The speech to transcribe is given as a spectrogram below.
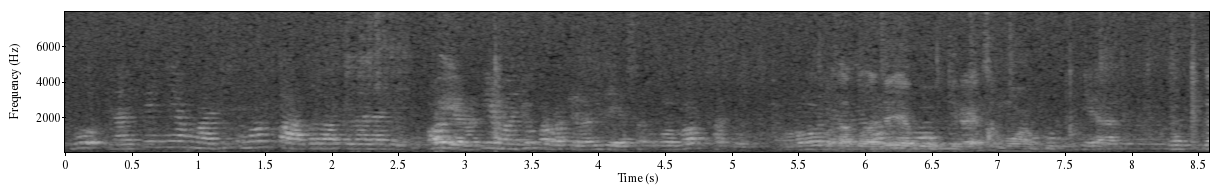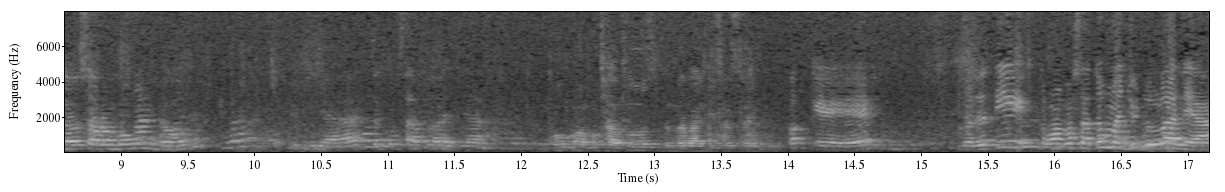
Bu, nanti ini yang maju semua apa perwakilan aja? Oh ya, nanti yang maju perwakilan aja ya, satu kelompok satu. Oh, ya. satu aja ya bu kirain semua bu Ya, nggak usah rombongan dong. Ya, cukup satu aja. bu kelompok satu sebentar lagi selesai bu Oke. Berarti kelompok satu maju duluan ya.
